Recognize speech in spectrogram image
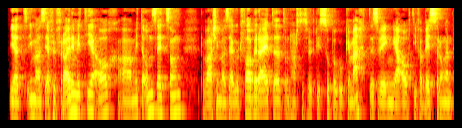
Ich hatte immer sehr viel Freude mit dir auch, äh, mit der Umsetzung. Du warst immer sehr gut vorbereitet und hast das wirklich super gut gemacht. Deswegen ja auch die Verbesserungen,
